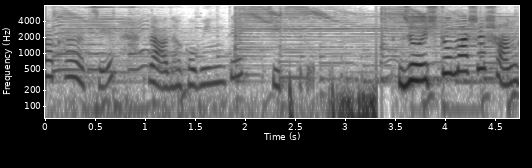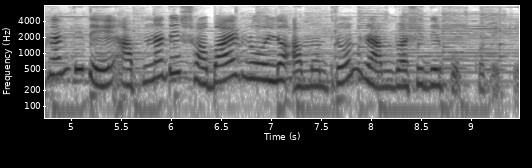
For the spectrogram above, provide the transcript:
রাখা আছে রাধা গোবিন্দের চিত্র। জ্যৈষ্ঠ মাসের সংক্রান্তিতে আপনাদের সবার রইল আমন্ত্রণ গ্রামবাসীদের পক্ষ থেকে।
